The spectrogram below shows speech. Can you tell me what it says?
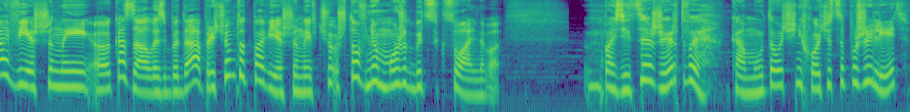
Повешенный, э, казалось бы, да, причем тут повешенный, что в нем может быть сексуального? Позиция жертвы. Кому-то очень хочется пожалеть.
